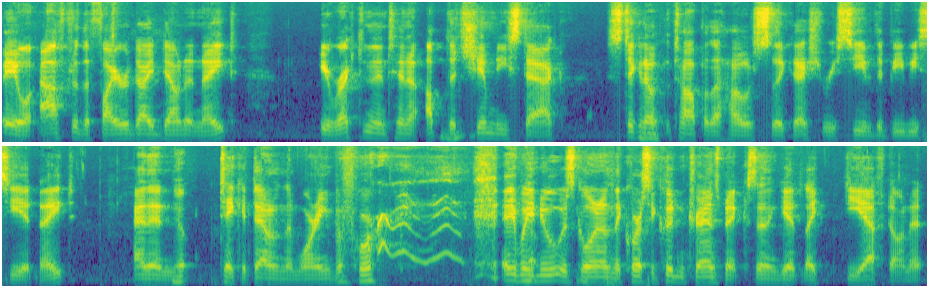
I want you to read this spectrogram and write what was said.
you know, after the fire died down at night, erect an antenna up the mm-hmm. chimney stack, stick it out the top of the house so they could actually receive the BBC at night, and then yep. take it down in the morning before anybody knew what was going on. Of course, they couldn't transmit because then get like DF'd on it.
